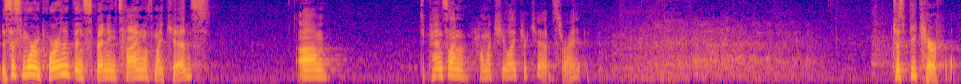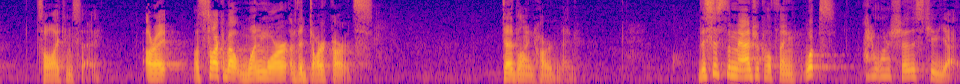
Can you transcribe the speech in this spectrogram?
Is this more important than spending time with my kids? Um, depends on how much you like your kids, right? Just be careful. That's all I can say. All right, let's talk about one more of the dark arts deadline hardening. This is the magical thing. Whoops, I don't want to show this to you yet.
